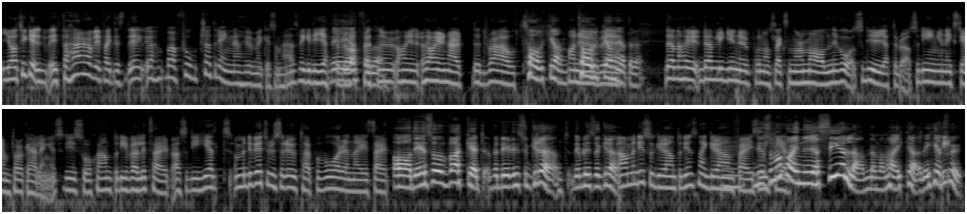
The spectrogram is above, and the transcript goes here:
Jag tycker, för här har vi faktiskt, det har bara fortsatt regna hur mycket som helst, vilket är jättebra, för jättebra. att nu har ju, har ju den här the drought, Torkan. Har nu, Torkan eh, heter det. Den, har ju, den ligger ju nu på någon slags normalnivå, så det är ju jättebra. Så det är ingen extremtorka här längre, så det är ju så skönt och det är väldigt så här, alltså det är helt, men du vet hur det ser ut här på våren när det är så här, Ja, det är så vackert för det är så grönt. Det blir så grönt. ja men det är så grönt och det är en sån här grön färg det som är är, som helt... att vara i Nya Zeeland när man hajkar. Det är helt det, sjukt.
